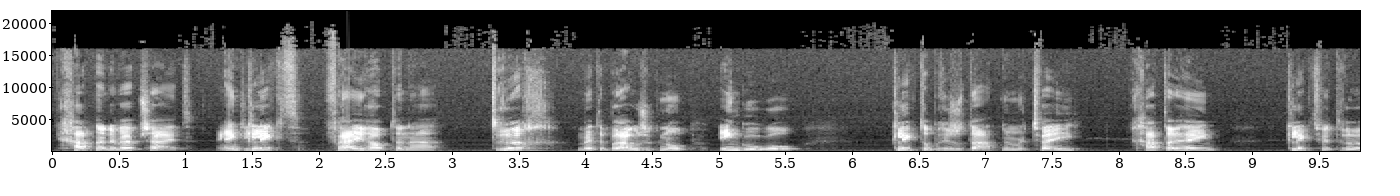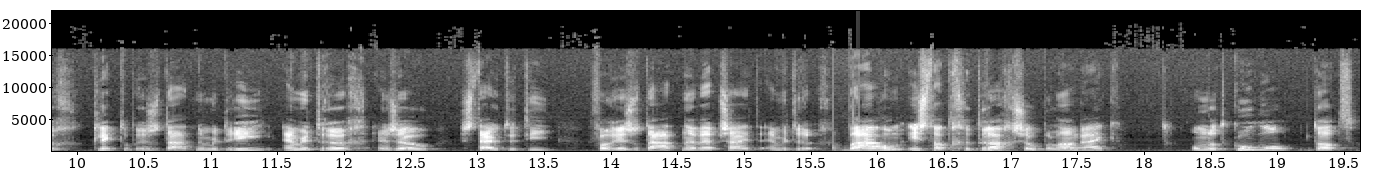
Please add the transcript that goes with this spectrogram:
gaat naar de website en klikt vrij rap daarna terug met de browserknop in Google, klikt op resultaat nummer 2, gaat daarheen, klikt weer terug, klikt op resultaat nummer 3 en weer terug en zo stuitert hij van resultaat naar website en weer terug. Waarom is dat gedrag zo belangrijk? Omdat Google dat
